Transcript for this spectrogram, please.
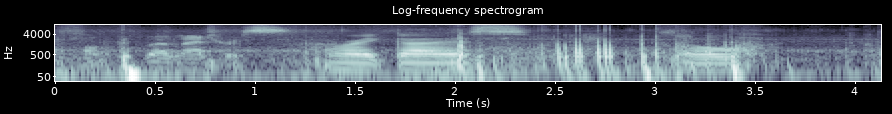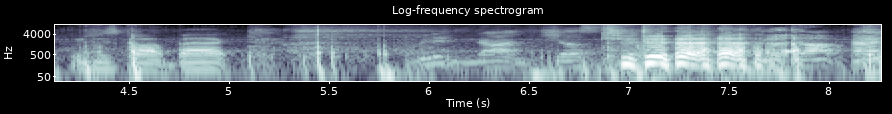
Fuck that mattress. All right, guys. So we just got back. We did not just. we got back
